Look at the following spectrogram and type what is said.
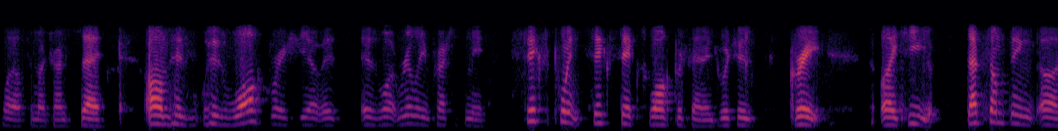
what else am I trying to say? Um, his his walk ratio is is what really impresses me. Six point six six walk percentage, which is great. Like he, that's something uh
